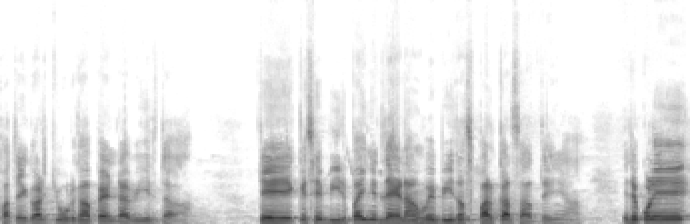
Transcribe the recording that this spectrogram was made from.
ਫਤਿਹਗੜ੍ਹ, ਚੂੜੀਆਂ ਪਿੰਡ ਆ ਵੀਰ ਦਾ। ਤੇ ਕਿਸੇ ਵੀਰ ਭਾਈ ਨੇ ਲੈਣਾ ਹੋਵੇ, ਵੀਰ ਦਾ ਸੰਪਰਕ ਕਰ ਸਕਦੇ ਆ ਇਹਦੇ ਕੋਲੇ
